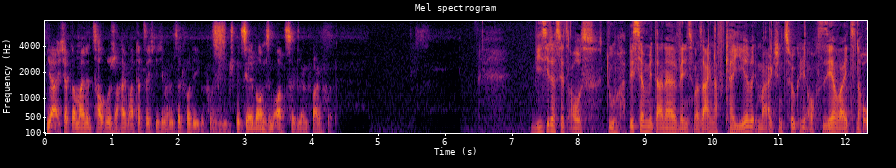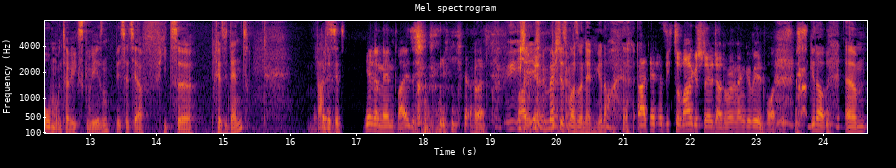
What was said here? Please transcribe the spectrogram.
ja, ich habe da meine zauberische Heimat tatsächlich im MZVD gefunden, speziell bei uns im Ortszirkel in Frankfurt. Wie sieht das jetzt aus? Du bist ja mit deiner, wenn ich es mal sagen darf, Karriere im magischen Zirkel ja auch sehr weit nach oben unterwegs gewesen. Bist jetzt ja Vizepräsident. Was? Ob das jetzt Karriere nennt, weiß ich nicht. ich, ich möchte es mal so nennen, genau. Der, der sich zur Wahl gestellt hat und dann gewählt worden ist. Genau. Ähm,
